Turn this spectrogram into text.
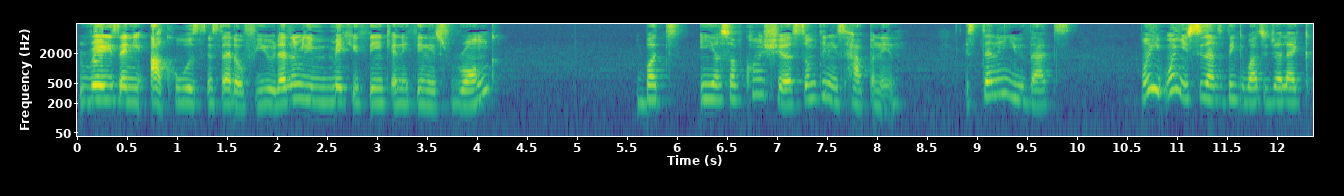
raise any echoes instead of you, doesn't really make you think anything is wrong. But in your subconscious, something is happening. It's telling you that when you, when you sit down to think about it, you're like,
